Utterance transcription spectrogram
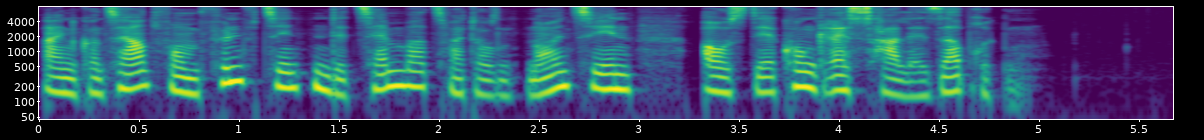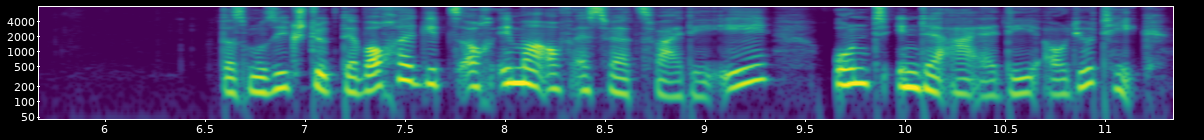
Ein Konzert vom 15. Dezember 2019 aus der Kongresshalle Saarbrücken. Das Musikstück der Woche gibt's auch immer auf swr2.de und in der ARD Audiothek.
